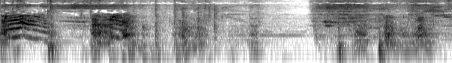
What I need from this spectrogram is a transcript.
Ah! Yeah.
